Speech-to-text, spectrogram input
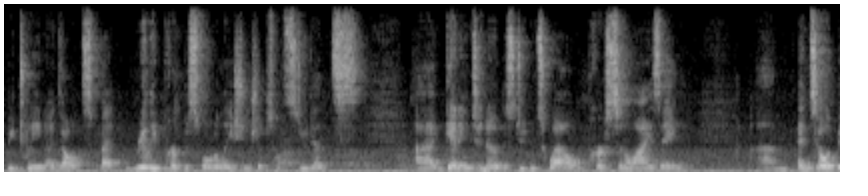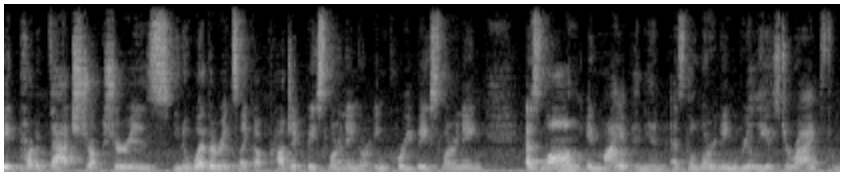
between adults, but really purposeful relationships with students, uh, getting to know the students well, personalizing. Um, and so a big part of that structure is, you know, whether it's like a project-based learning or inquiry-based learning, as long, in my opinion, as the learning really is derived from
